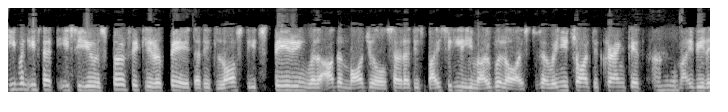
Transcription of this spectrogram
even if that ECU is perfectly repaired, that it lost its pairing with the other modules so that it's basically immobilized. So when you try to crank it, Uh-huh. maybe the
